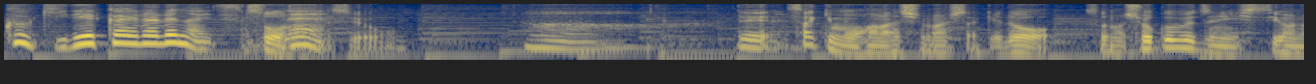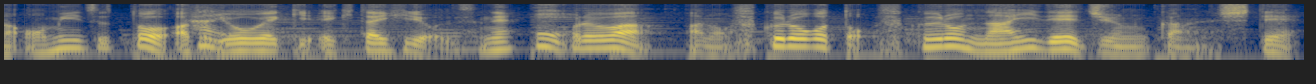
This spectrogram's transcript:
空気入れ替えられないですそもね。うんなんですよ。あでさっきもお話ししましたけどその植物に必要なお水とあとはい。溶液、液体肥料ですね、ええ。これはあの袋ごと袋内で循環して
